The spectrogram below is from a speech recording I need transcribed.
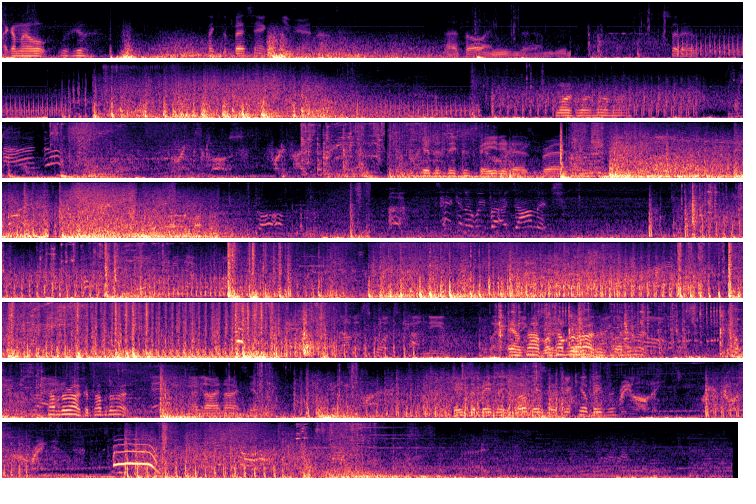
I got my ult. Let's go. Like the best thing I can give you right now. That's all I need, bro. I'm good. Shut up. Come on, come on, come on, come on. And up. Rings close. 45 seconds. Yeah, they just baited us, bruh. Hey, on top, on top of the rock, on top of the rock. Top of the rock, on top of the rock. I know, I know, I see him. Beza, Beza, low it's your kill, Beza. Reloading.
